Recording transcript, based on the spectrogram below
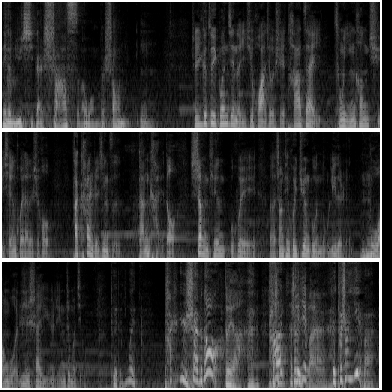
那个女乞丐杀死了我们的少女。嗯这一个最关键的一句话就是她在从银行取钱回来的时候，他看着镜子，感慨道：“上天不会，呃，上天会眷顾努力的人，不枉我日晒雨淋这么久。对的，因为他是日晒不到啊，对啊，他上他上夜班，对他上夜班，他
